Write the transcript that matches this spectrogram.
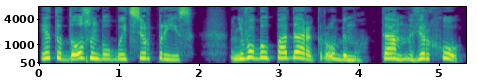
Это должен был быть сюрприз. У него был подарок Рубину, там, наверху,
